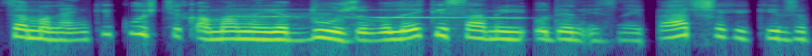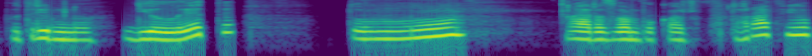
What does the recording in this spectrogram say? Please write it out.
Це маленький кущик, а в мене є дуже великий, самий один із найперших, який вже потрібно ділити. Тому зараз вам покажу фотографію,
